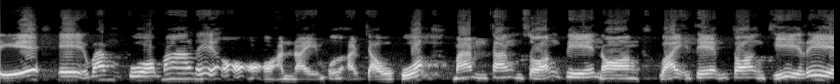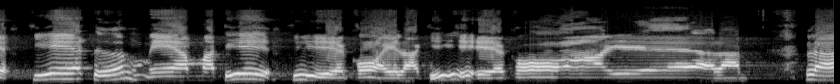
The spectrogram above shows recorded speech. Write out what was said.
ดีเอวังกลัวมาแล้วในเมื่อเจ้ากลัวมันทั้งสองพี่น้อง ไว้เทมต้องขี้เรีเคียดถึงแม่มาที่ที่คอยละขี้คอยละละ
